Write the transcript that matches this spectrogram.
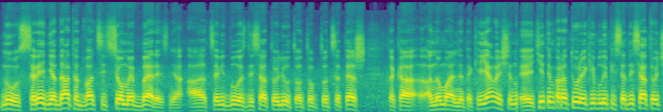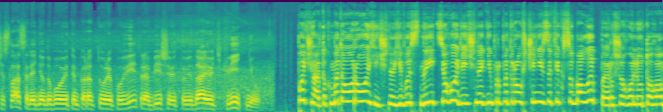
ну, середня дата 27 березня, а це відбулось 10 лютого. Тобто це теж така аномальне таке явище. Е, Ті температури, які були після 10 числа, середньодобової температури повітря більше відповідають квітню. Початок метеорологічної весни цьогоріч на Дніпропетровщині зафіксували 1 лютого,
